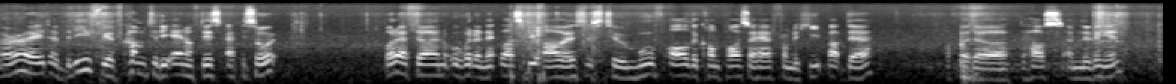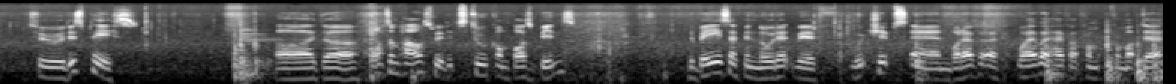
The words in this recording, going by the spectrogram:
Alright, I believe we have come to the end of this episode. What I've done over the last few hours is to move all the compost I have from the heap up there, up at the, the house I'm living in, to this place. Uh, the bottom house with its two compost bins. The bays have been loaded with wood chips and whatever whatever I have from, from up there.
